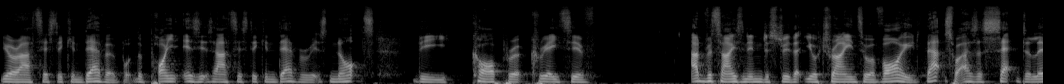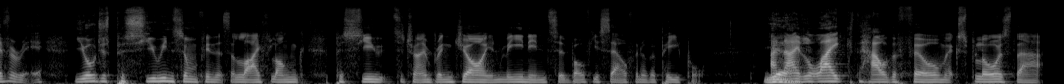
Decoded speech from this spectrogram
your artistic endeavor, but the point is it's artistic endeavor. It's not the corporate creative advertising industry that you're trying to avoid. That's what has a set delivery. You're just pursuing something that's a lifelong pursuit to try and bring joy and meaning to both yourself and other people. Yeah. And I like how the film explores that,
